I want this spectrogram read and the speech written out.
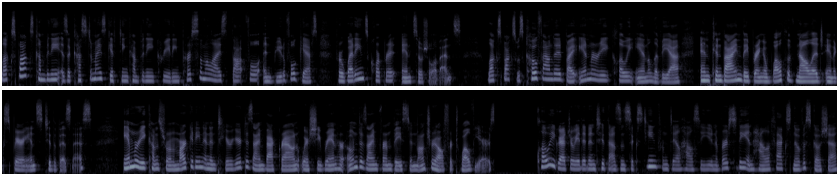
Luxbox Company is a customized gifting company creating personalized, thoughtful, and beautiful gifts for weddings, corporate, and social events. Luxbox was co founded by Anne Marie, Chloe, and Olivia, and combined, they bring a wealth of knowledge and experience to the business. Anne Marie comes from a marketing and interior design background where she ran her own design firm based in Montreal for 12 years. Chloe graduated in 2016 from Dalhousie University in Halifax, Nova Scotia,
